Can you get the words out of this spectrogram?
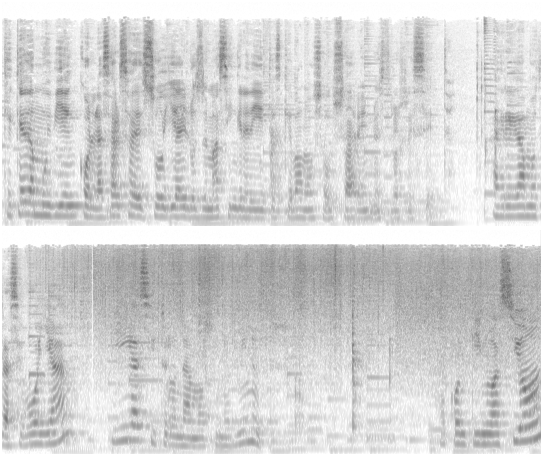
que queda muy bien con la salsa de soya y los demás ingredientes que vamos a usar en nuestra receta. Agregamos la cebolla y acitronamos unos minutos. A continuación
